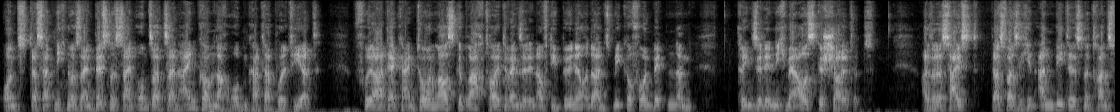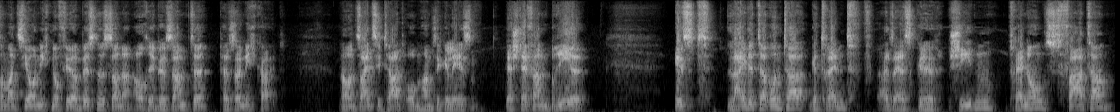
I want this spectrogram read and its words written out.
Und das hat nicht nur sein Business, sein Umsatz, sein Einkommen nach oben katapultiert. Früher hat er keinen Ton rausgebracht. Heute, wenn Sie den auf die Bühne oder ans Mikrofon bitten, dann kriegen Sie den nicht mehr ausgeschaltet. Also das heißt, das, was ich Ihnen anbiete, ist eine Transformation nicht nur für Ihr Business, sondern auch Ihre gesamte Persönlichkeit. Und sein Zitat oben haben Sie gelesen. Der Stefan Briel ist, leidet darunter, getrennt, also er ist geschieden, Trennungsvater.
